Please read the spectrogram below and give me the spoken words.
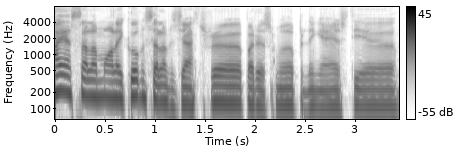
Hai Assalamualaikum, salam sejahtera pada semua pendengar setia.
